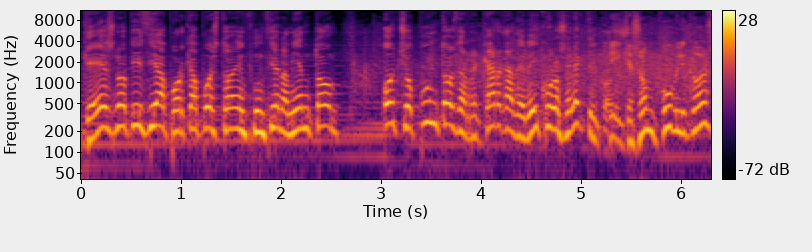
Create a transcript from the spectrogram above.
que es noticia porque ha puesto en funcionamiento ocho puntos de recarga de vehículos eléctricos. Sí, que son públicos,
